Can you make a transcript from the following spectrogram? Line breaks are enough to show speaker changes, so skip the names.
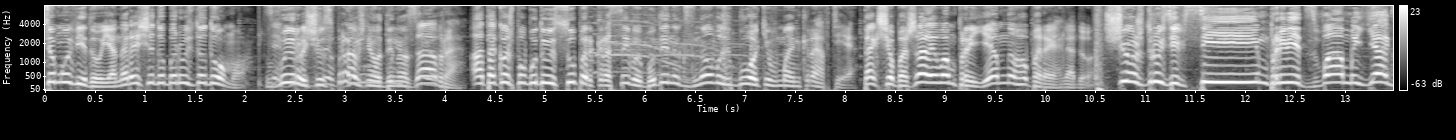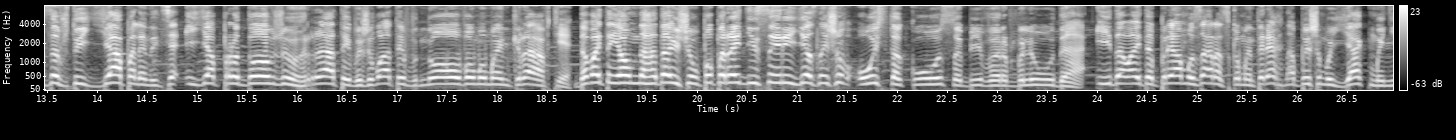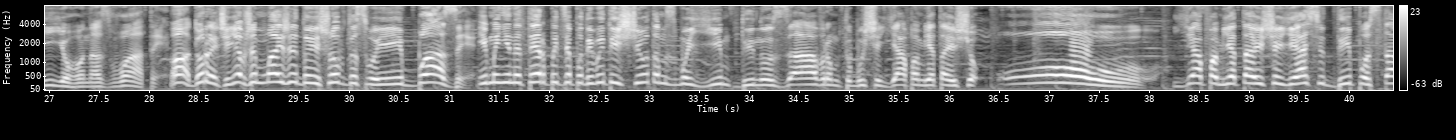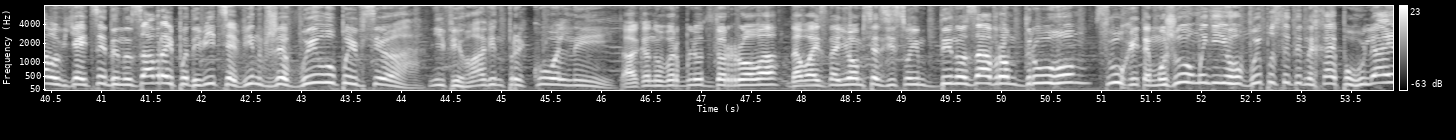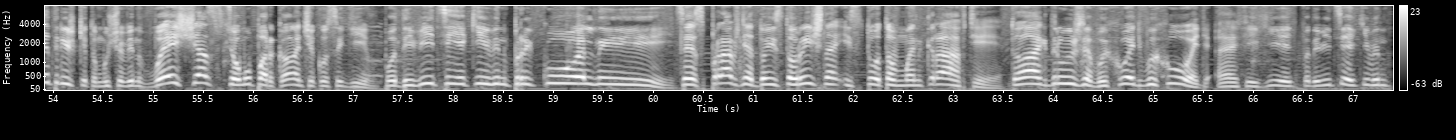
В цьому відео я нарешті доберусь додому. Вирощу справжнього динозавра, а також побудую супер красивий будинок з нових блоків в Майнкрафті. Так що бажаю вам приємного перегляду. Що ж, друзі, всім привіт! З вами, як завжди, я Паляниця, і я продовжую грати і виживати в новому Майнкрафті. Давайте я вам нагадаю, що в попередній серії я знайшов ось такого собі верблюда. І давайте прямо зараз в коментарях напишемо, як мені його назвати. А, до речі, я вже майже дійшов до своєї бази. І мені не терпиться подивитися, що там з моїм динозавром, тому що я пам'ятаю, що. Оу! Я пам'ятаю, що я сюди поставив яйце динозавра, і подивіться, він вже вилупився. Ніфіга він прикольний. Так, ану, верблюд, здорова. Давай знайомся зі своїм динозавром другом. Слухайте, можливо, мені його випустити, нехай погуляє трішки, тому що він весь час в цьому парканчику сидів. Подивіться, який він прикольний. Це справжня доісторична істота в Майнкрафті. Так, друже, виходь, виходь. Офігеть, подивіться, який він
